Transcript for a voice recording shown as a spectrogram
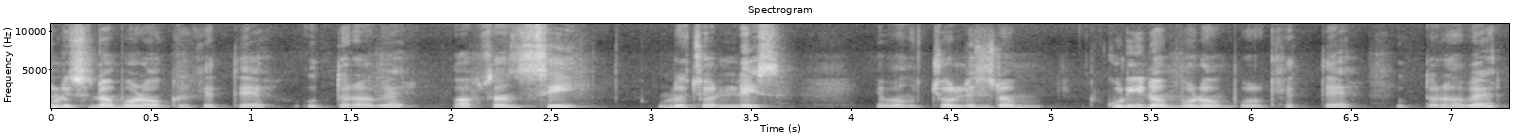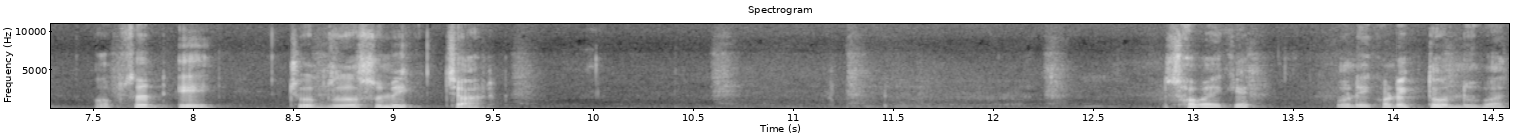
উনিশ নম্বর অঙ্কের ক্ষেত্রে উত্তর হবে অপশান সি উনচল্লিশ এবং চল্লিশ নম্বর কুড়ি নম্বর অঙ্কের ক্ষেত্রে উত্তর হবে অপশান এ চোদ্দ দশমিক চার। সবাইকে অনেক অনেক ধন্যবাদ।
